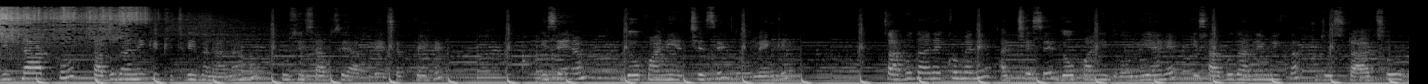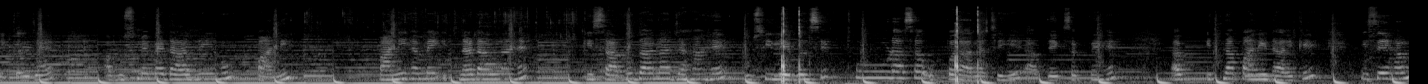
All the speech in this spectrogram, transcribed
जितना आपको साबुदाने की खिचड़ी बनाना हो, उस हिसाब से आप ले सकते हैं। इसे हम दो पानी अच्छे से धो लेंगे। साबुदाने को मैंने अच्छे से दो पानी धो लिया है कि साबुदाने में का जो स्टार्च हो, निकल जाए। अब उसमें मैं डाल रही हूँ पानी। पानी हमें इतना डालना है कि साबुदाना जहाँ है, उसी लेवल से थोड़ा सा ऊपर आना चाहिए, आप देख सकते हैं। अब इतना पानी डाल के इसे हम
